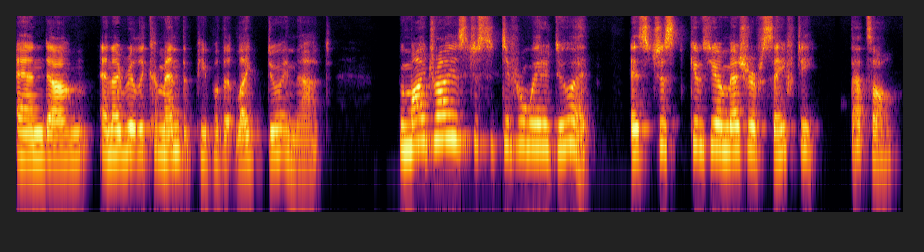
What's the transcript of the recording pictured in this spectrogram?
And um and i really commend the people that like doing that. Umai Dry is just a different way to do it. It just gives you a measure of safety. That's all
